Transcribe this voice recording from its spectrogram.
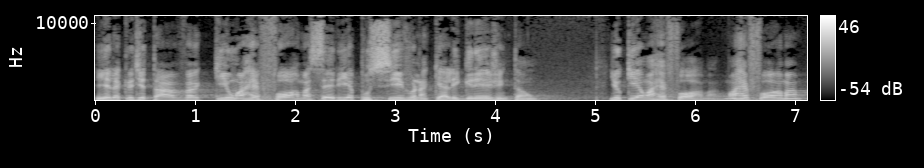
E ele acreditava que uma reforma seria possível naquela igreja então. E o que é uma reforma? Uma reforma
